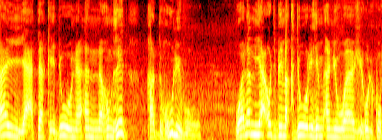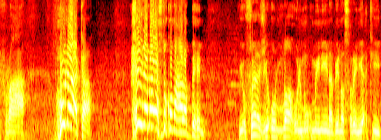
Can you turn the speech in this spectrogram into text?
أي يعتقدون أنهم زيد قد غلبوا ولم يعد بمقدورهم أن يواجهوا الكفر. هناك حينما يصدق مع ربهم يفاجئ الله المؤمنين بنصر يأتي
